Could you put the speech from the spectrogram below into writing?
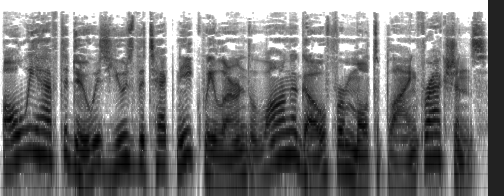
All we have to do is use the technique we learned long ago for multiplying fractions.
